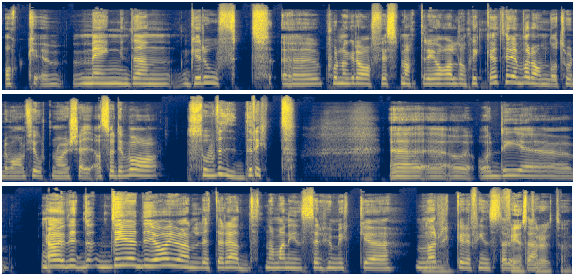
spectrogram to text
Och eh, mängden grovt eh, pornografiskt material de skickade till vad de då trodde var en 14-årig tjej. Alltså det var så vidrigt. Eh, och, och det, ja, det, det, det gör ju en lite rädd när man inser hur mycket mörker det finns där Finns ute. där ute?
